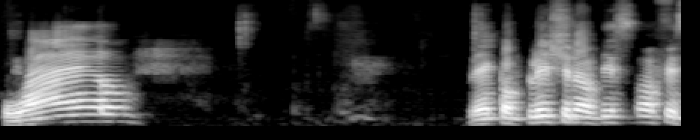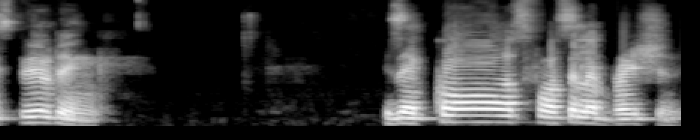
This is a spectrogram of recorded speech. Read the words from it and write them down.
While the completion of this office building is a cause for celebration,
